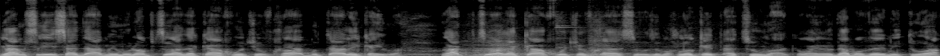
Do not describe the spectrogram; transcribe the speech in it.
גם סריס אדם, אם הוא לא פצוע דקה חוץ שופך, מותר לקיימה. רק פצוע דקה חוץ שופך אסור, זו מחלוקת עצומה. כלומר, אם אדם עובר ניתוח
